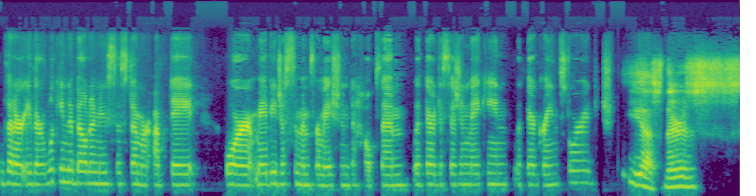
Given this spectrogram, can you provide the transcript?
that are either looking to build a new system or update, or maybe just some information to help them with their decision making with their grain storage? Yes, there's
